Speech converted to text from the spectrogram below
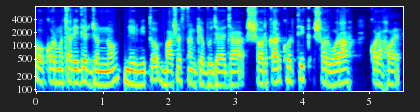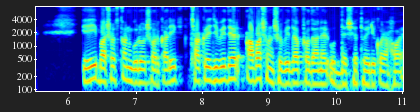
ও কর্মচারীদের জন্য নির্মিত বাসস্থানকে বোঝায়, যা সরকার কর্তৃক সরবরাহ করা হয়। এই বাসস্থানগুলো সরকারি চাকরিজীবীদের আবাসন সুবিধা প্রদানের উদ্দেশ্যে তৈরি করা হয়।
